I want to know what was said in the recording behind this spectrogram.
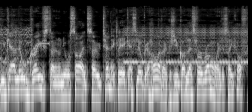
you get a little gravestone on your side. So technically, it gets a little bit harder because you've got less of a runway to take off.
